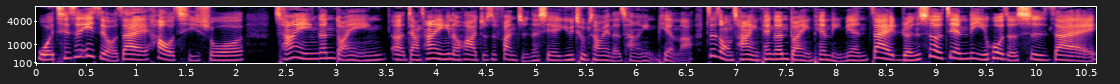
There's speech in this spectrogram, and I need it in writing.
我其实一直有在好奇说。长影音跟短影音，呃，讲长影音的话，就是泛指那些 YouTube 上面的长影片啦。这种长影片跟短影片里面，在人设建立或者是在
